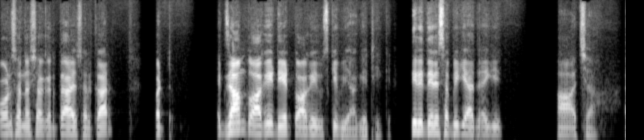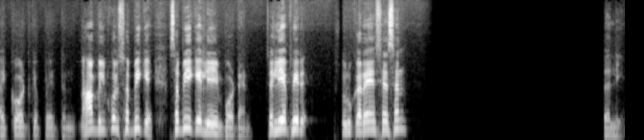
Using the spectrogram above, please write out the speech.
कौन सा नशा करता है सरकार बट एग्ज़ाम तो आ गई डेट तो आ गई उसकी भी आ गई ठीक है। धीरे धीरे सभी की आ जाएगी। हाँ अच्छा हाईकोर्ट के पैटर्न हाँ बिल्कुल सभी के सभी के लिए इंपॉर्टेंट चलिए फिर शुरू करें सेशन चलिए।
